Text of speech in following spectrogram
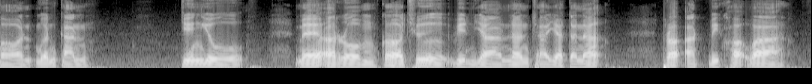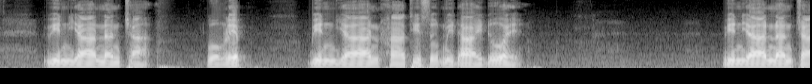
ก่อนเหมือนกัน จริงอยู่ แม้อารมณ์ก็ชื่อวิญญาณนันจายตนะ เพราะอัดวิเคราะห์ว่า วิญญาณนันจะวงเล็บ วิญญาณหาที่สุดไม่ได้ด้วย วิญญาณนันจะ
